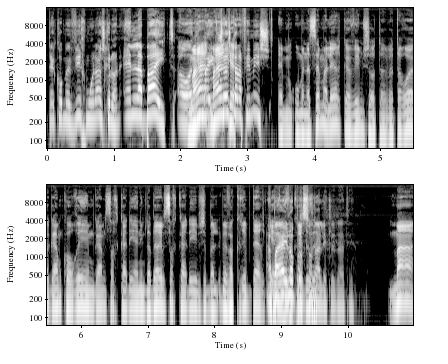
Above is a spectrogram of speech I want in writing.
תיקו מביך מול אשקלון, אין לה בית. האוהדים באים מה ההרכב? 6,000 איש. הם, הוא מנסה מלא הרכבים שוטה, ואתה רואה גם קוראים, גם שחקנים, אני מדבר עם שחקנים שמבקרים את ההרכב. הבעיה היא לא. פרסונלית, לדעתי. מה,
